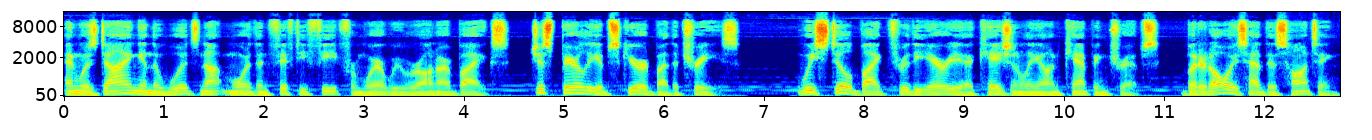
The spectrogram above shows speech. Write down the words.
and was dying in the woods not more than 50 feet from where we were on our bikes, just barely obscured by the trees. We still biked through the area occasionally on camping trips, but it always had this haunting,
